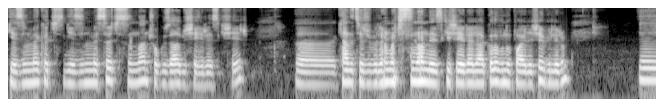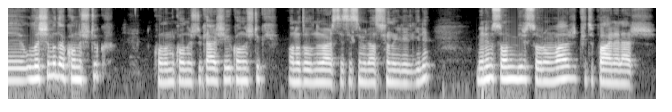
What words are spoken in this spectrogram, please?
gezilmek açısı, gezilmesi açısından çok güzel bir şehir Eskişehir. Kendi tecrübelerim açısından da Eskişehir'le alakalı bunu paylaşabilirim. Ulaşımı da konuştuk. Konumu konuştuk, her şeyi konuştuk. Anadolu Üniversitesi simülasyonu ile ilgili. Benim son bir sorum var. Kütüphaneler.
